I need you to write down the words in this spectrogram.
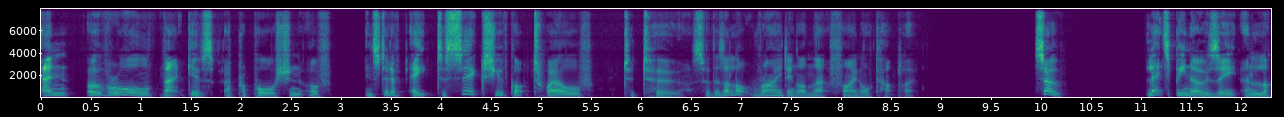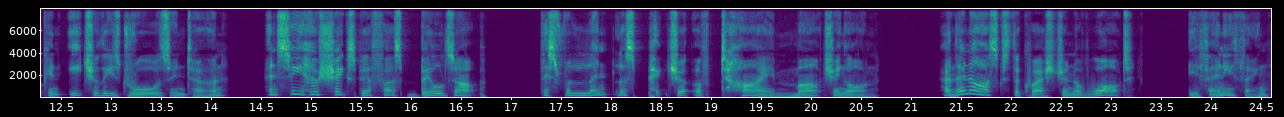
And overall, that gives a proportion of instead of 8 to 6, you've got 12 to 2. So there's a lot riding on that final couplet. So let's be nosy and look in each of these drawers in turn and see how Shakespeare first builds up this relentless picture of time marching on, and then asks the question of what, if anything,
